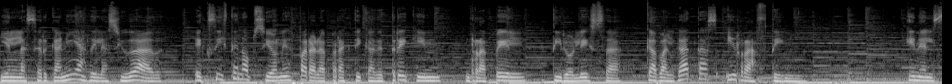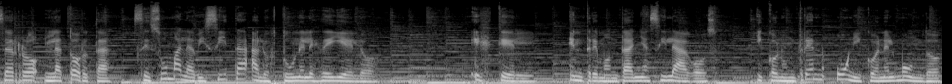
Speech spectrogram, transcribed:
y en las cercanías de la ciudad existen opciones para la práctica de trekking, rapel, tirolesa, cabalgatas y rafting. En el cerro La Torta se suma la visita a los túneles de hielo. Esquel, entre montañas y lagos, y con un tren único en el mundo,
